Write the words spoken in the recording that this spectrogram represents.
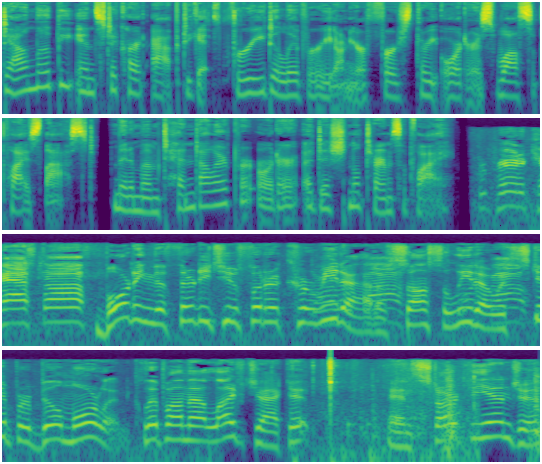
Download the Instacart app to get free delivery on your first three orders while supplies last. Minimum $10 per order, additional term supply. Prepare to cast off. Boarding the 32 footer Corita out of Sausalito with skipper Bill Moreland. Clip on that life jacket and start the engine.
